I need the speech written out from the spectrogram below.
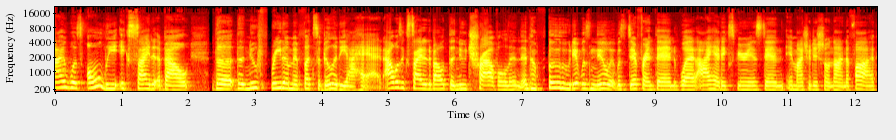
I was only excited about the the new freedom and flexibility I had. I was excited about the new travel and, and the food. It was new. It was different than what I had experienced in in my traditional nine to five.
